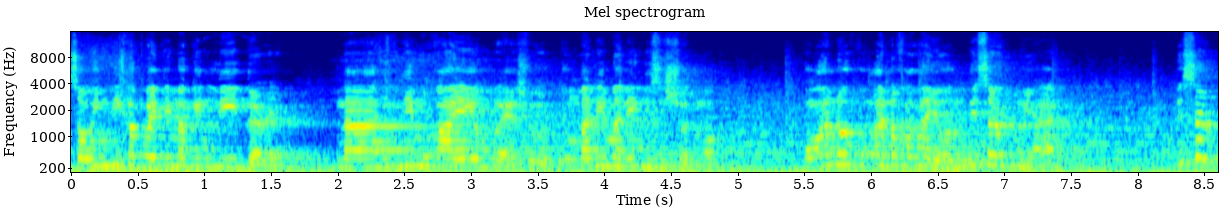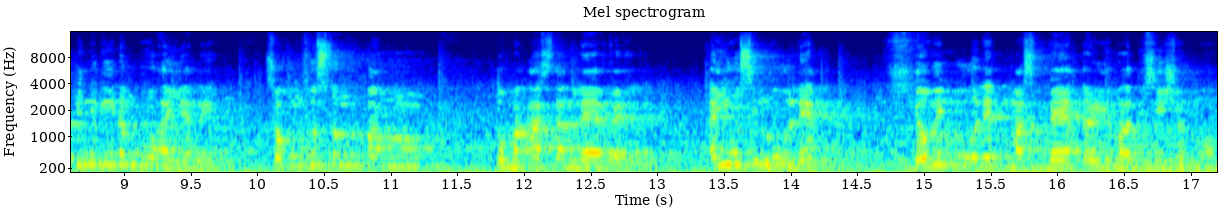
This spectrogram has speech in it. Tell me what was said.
So hindi ka pwede maging leader na hindi mo kaya yung pressure, kung mali-mali yung desisyon mo. Kung ano, kung ano ka ngayon, deserve mo yan. Deserve, binigay ng buhay yan eh. So kung gusto mo pang tumaas ng level, ayusin mo ulit. Gawin mo ulit mas better yung mga decision mo.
